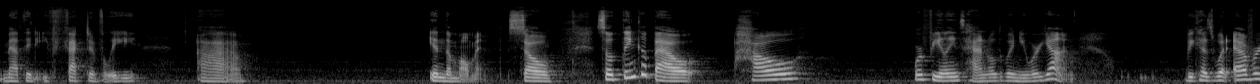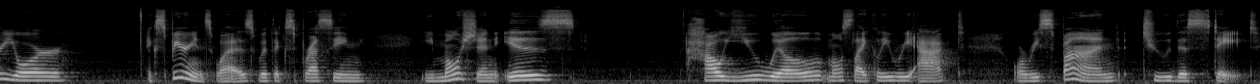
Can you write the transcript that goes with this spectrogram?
method effectively uh, in the moment. So, so think about how were feelings handled when you were young, because whatever your experience was with expressing emotion is how you will most likely react or respond to this state.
